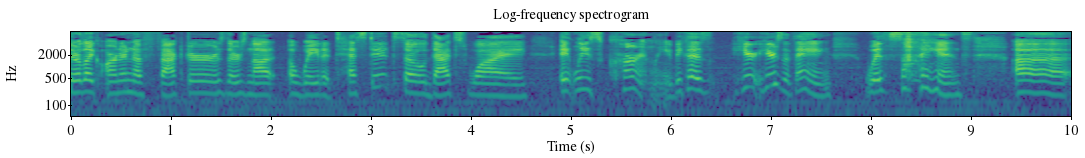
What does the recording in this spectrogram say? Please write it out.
there like aren't enough factors there's not a way to test it so that's why at least currently because here here's the thing with science uh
